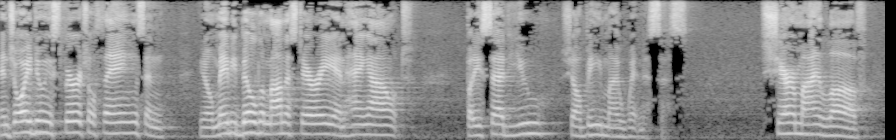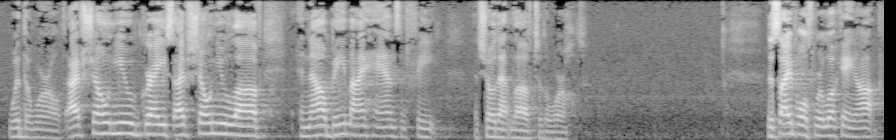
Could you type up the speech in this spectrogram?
enjoy doing spiritual things and you know, maybe build a monastery and hang out. But he said, You shall be my witnesses. Share my love with the world. I've shown you grace, I've shown you love, and now be my hands and feet and show that love to the world. Disciples were looking up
